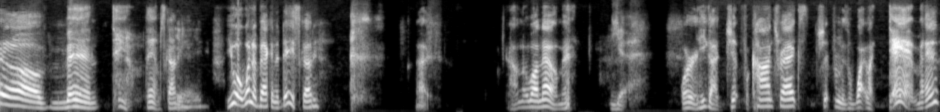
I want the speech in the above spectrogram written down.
oh man, damn, damn, Scottie, yeah, you were a winner back in the day, Scottie. All right. I don't know about now, man. Yeah. Word, he got jip for contracts, jip from his wife. Like, damn, man,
